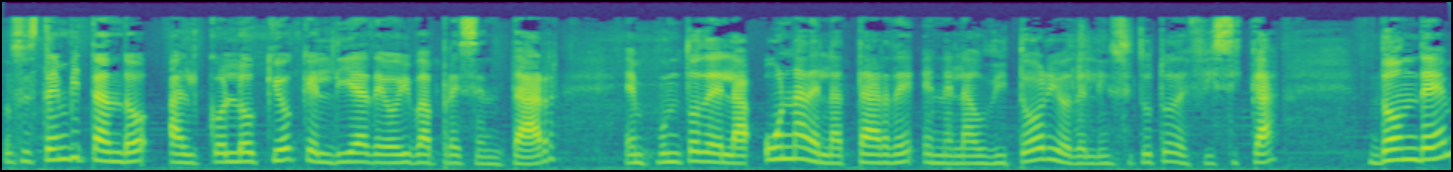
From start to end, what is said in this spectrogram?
nos está invitando al coloquio que el día de hoy va a presentar en punto de la una de la tarde en el auditorio del Instituto de Física, donde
